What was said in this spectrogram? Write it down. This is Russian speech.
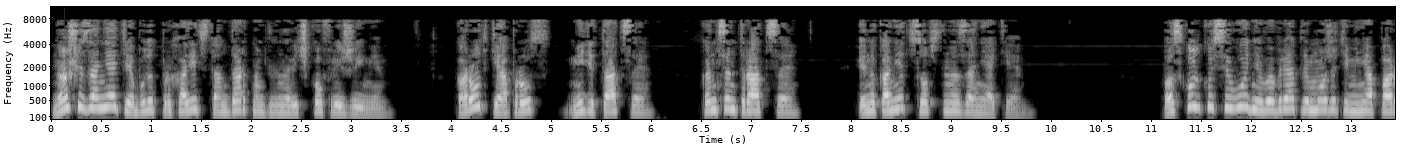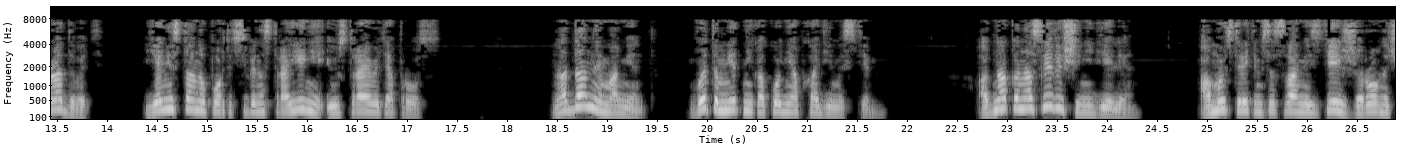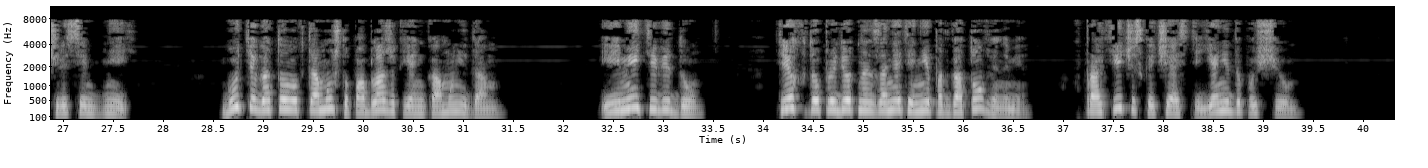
Наши занятия будут проходить в стандартном для новичков режиме. Короткий опрос, медитация, концентрация и, наконец, собственно, занятие. Поскольку сегодня вы вряд ли можете меня порадовать, я не стану портить себе настроение и устраивать опрос. На данный момент в этом нет никакой необходимости. Однако на следующей неделе, а мы встретимся с вами здесь же ровно через семь дней, Будьте готовы к тому, что поблажек я никому не дам. И имейте в виду, тех, кто придет на занятия неподготовленными, в практической части я не допущу.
